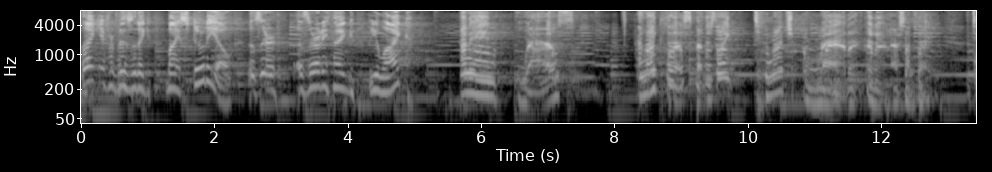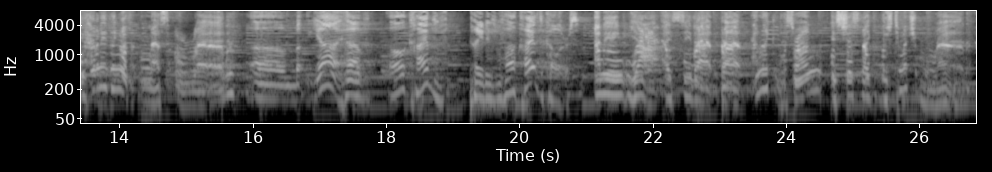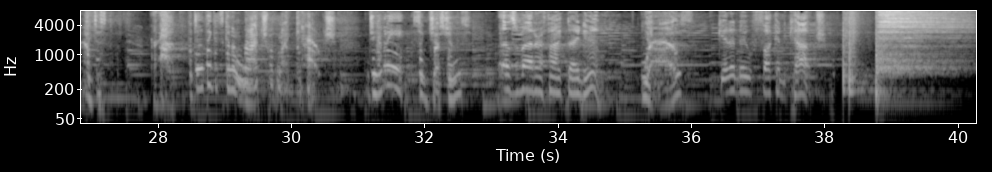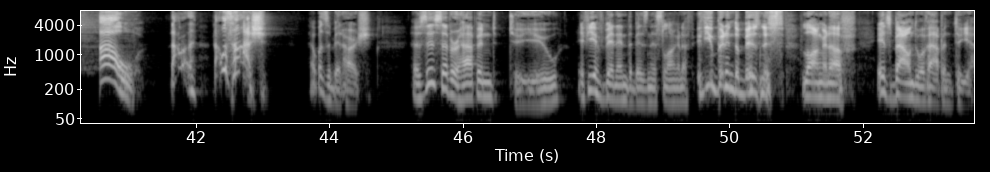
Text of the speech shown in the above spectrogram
Thank you for visiting my studio. Is there is there anything you like? I mean, yes. I like this, but there's like too much red in it or something. Do you have anything with less red? Um, yeah, I have all kinds of paintings with all kinds of colors. I mean, yeah, I see that, but I like this one. It's just like there's too much red. I just I don't think it's gonna match with my couch. Do you have any suggestions? As a matter of fact, I do. Yes. Get a new fucking couch. Oh! That, that was harsh. That was a bit harsh. Has this ever happened to you? If you've been in the business long enough, if you've been in the business long enough, it's bound to have happened to you.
